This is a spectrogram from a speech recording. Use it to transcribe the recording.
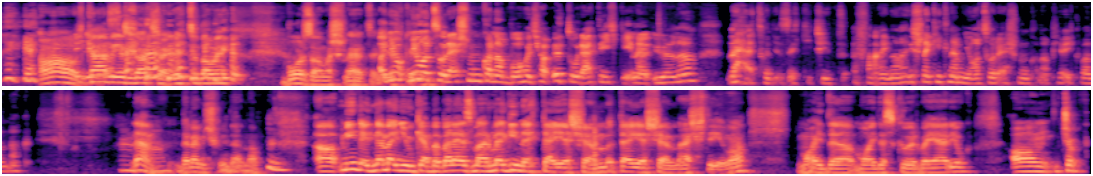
ah, kávézgatsz meg, mit tudom, hogy borzalmas lehet. A nyolc órás munkanapból, hogyha öt órát így kéne ülnöm, lehet, hogy ez egy kicsit fájna, és nekik nem nyolc órás munkanapjaik vannak. Nem, de nem is minden nap. Uh, mindegy, nem menjünk ebbe bele, ez már megint egy teljesen, teljesen más téma, majd, uh, majd ezt körbejárjuk. Um, csak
